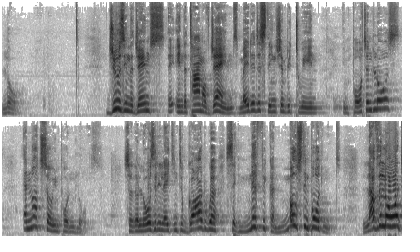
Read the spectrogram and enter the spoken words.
law. Jews in the, James, in the time of James made a distinction between important laws and not so important laws. So the laws relating to God were significant, most important. Love the Lord,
